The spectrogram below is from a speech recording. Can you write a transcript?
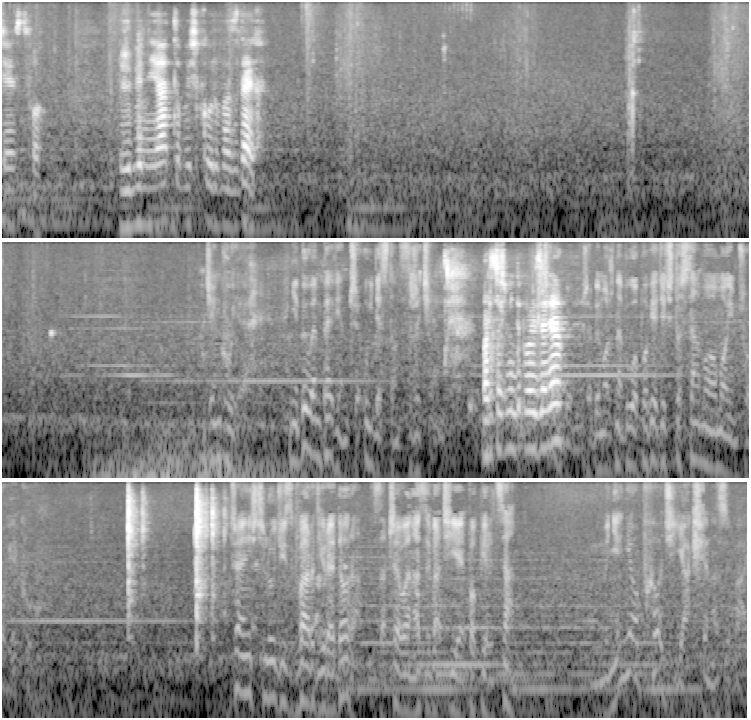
Zwycięstwo. Żeby nie ja, to byś kurwa zdech. Dziękuję. Nie byłem pewien, czy ujdę stąd z życiem. Masz coś mi do powiedzenia? Chciałbym, żeby można było powiedzieć to samo o moim człowieku. Część ludzi z Gwardii Redoran zaczęła nazywać je popielcami. Mnie nie obchodzi, jak się nazywają.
